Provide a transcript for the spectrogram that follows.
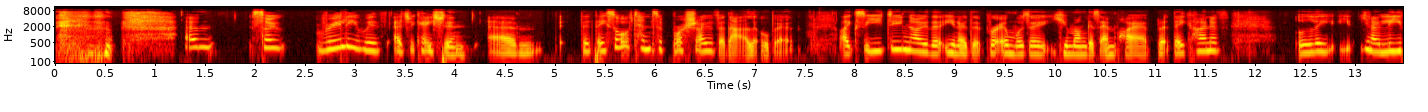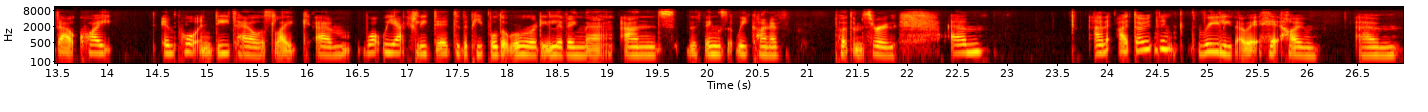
Um, so really, with education, um, they sort of tend to brush over that a little bit. Like, so you do know that you know that Britain was a humongous empire, but they kind of, le- you know, leave out quite important details like um, what we actually did to the people that were already living there and the things that we kind of put them through. Um, and I don't think really though it hit home um,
